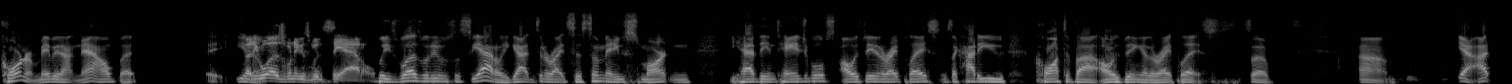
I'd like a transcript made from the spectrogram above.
corner. Maybe not now, but you but know, he was when he was with seattle but he was when he was with Seattle. He got into the right system and he was smart and he had the intangibles, always being in the right place. It's like, how do you quantify always being in the right place? So, um, yeah, I,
